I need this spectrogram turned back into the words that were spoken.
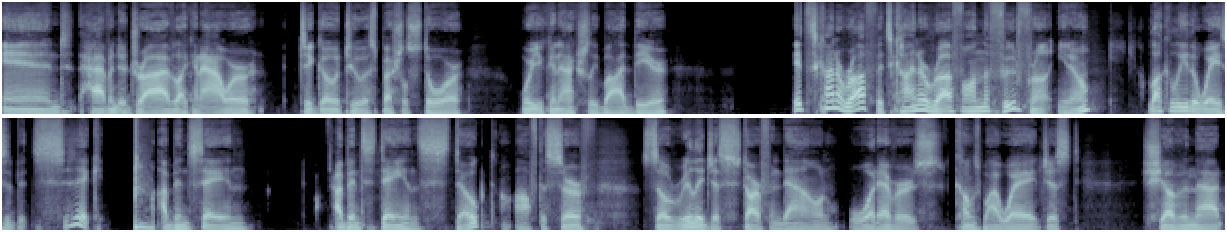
And having to drive like an hour to go to a special store where you can actually buy deer it's kind of rough. It's kind of rough on the food front, you know? Luckily, the ways have been sick. I've been saying, I've been staying stoked off the surf. So, really, just starfing down whatever's comes my way, just shoving that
